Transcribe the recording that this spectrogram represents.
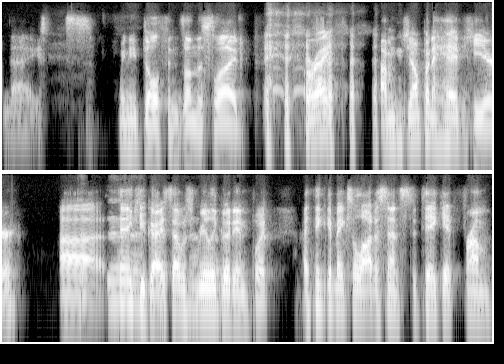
Nice. We need dolphins on the slide. All right. I'm jumping ahead here. Uh, thank you guys. That was really good input. I think it makes a lot of sense to take it from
